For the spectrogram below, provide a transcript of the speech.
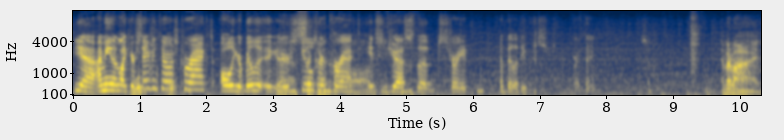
Yeah, I mean, like your Whoops. saving throw is correct, all your ability, uh, your skills are correct. It's even. just the straight ability or thing. Never mind.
